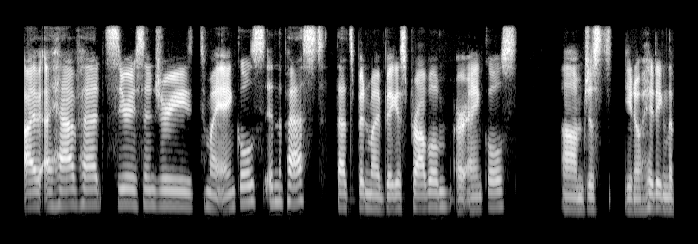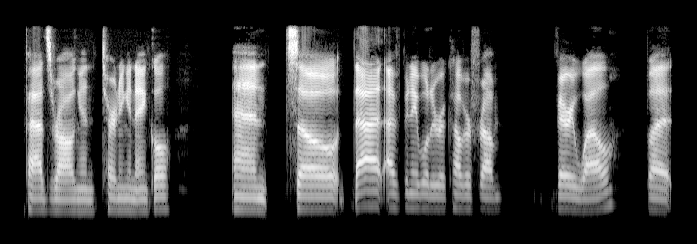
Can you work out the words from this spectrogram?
I, I have had serious injury to my ankles in the past. That's been my biggest problem, or ankles. Um, just you know hitting the pads wrong and turning an ankle. And so that I've been able to recover from very well, but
